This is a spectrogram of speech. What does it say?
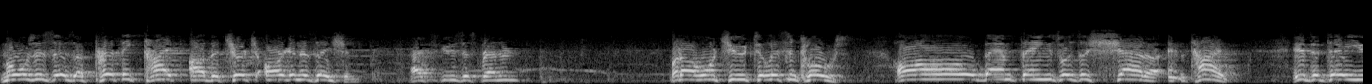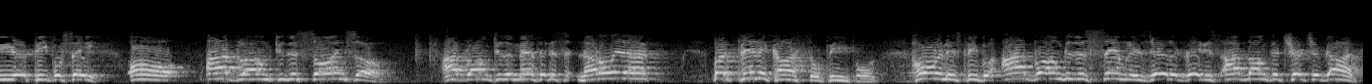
Moses is a perfect type of the church organization. Excuse us, brethren. But I want you to listen close. All them things was a shadow and type. And today you hear people say, Oh, I belong to the so and so. I belong to the Methodist. Not only that, but Pentecostal people, holiness people. I belong to the assemblies. They're the greatest. I belong to the Church of God.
